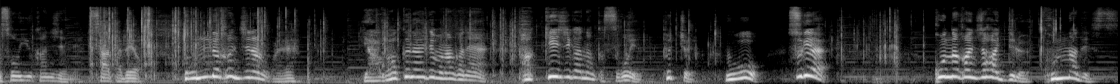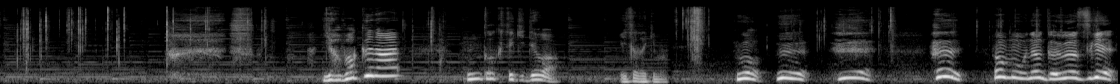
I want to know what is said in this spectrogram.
あそういう感じでね、さあ食べよう。どんな感じなのかね。やばくない？でもなんかね、パッケージがなんかすごいよ。プッチョよ。おおすげえこんな感じで入ってる。こんなです。やばくない？本格的では、いただきます。うわ、うわ、うわ、うわ、あ、もうなんか、うわ、すげえ。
